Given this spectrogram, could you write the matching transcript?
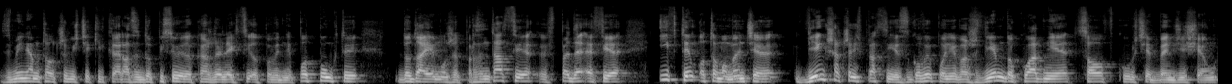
zmieniam to oczywiście kilka razy, dopisuję do każdej lekcji odpowiednie podpunkty, dodaję może prezentację w PDF-ie i w tym oto momencie większa część pracy jest z głowy, ponieważ wiem dokładnie, co w kursie będzie się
